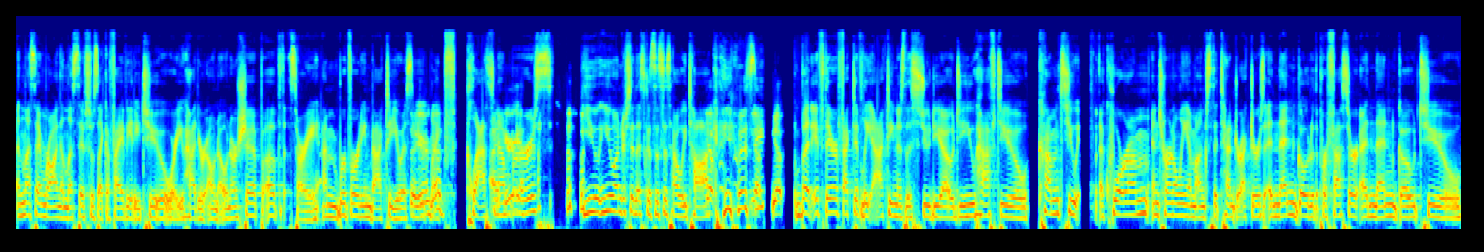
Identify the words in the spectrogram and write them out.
unless I'm wrong, unless this was like a 582 where you had your own ownership of, sorry, I'm reverting back to USC, so like good. class I numbers. you you understand this because this is how we talk, Yep. USC. Yep. Yep. But if they're effectively acting as the studio, do you have to come to a quorum internally amongst the 10 directors and then go to the professor and then go to,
